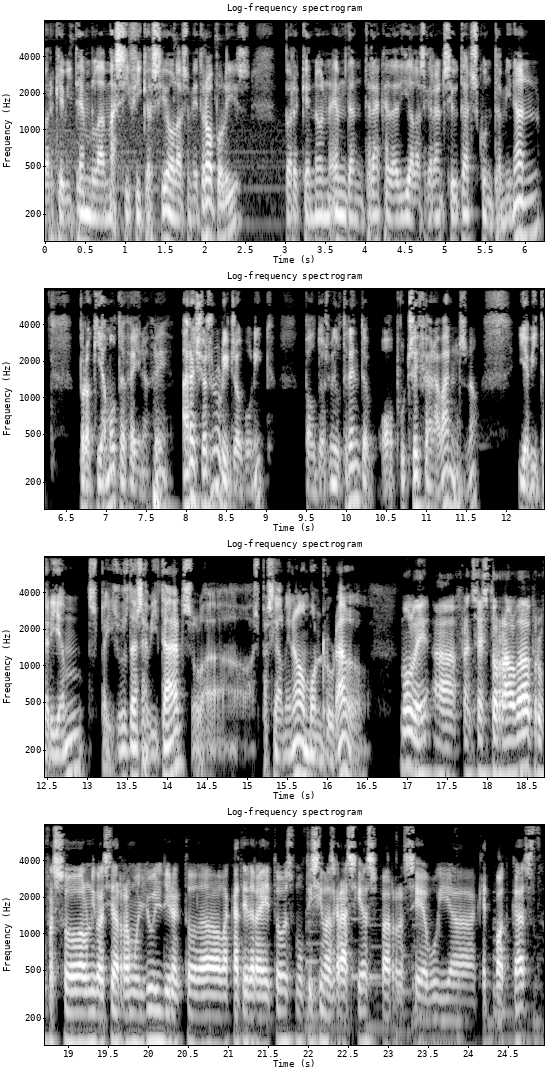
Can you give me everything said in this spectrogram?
perquè evitem la massificació a les metròpolis, perquè no hem d'entrar cada dia a les grans ciutats contaminant, però aquí hi ha molta feina a fer. Ara això és un horitzó bonic pel 2030, o potser fer abans, no? I evitaríem els països deshabitats, especialment en el món rural. Molt bé, uh, Francesc Torralba, professor a la Universitat Ramon Llull, director de la Càtedra Etos, moltíssimes gràcies per ser avui a aquest podcast.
